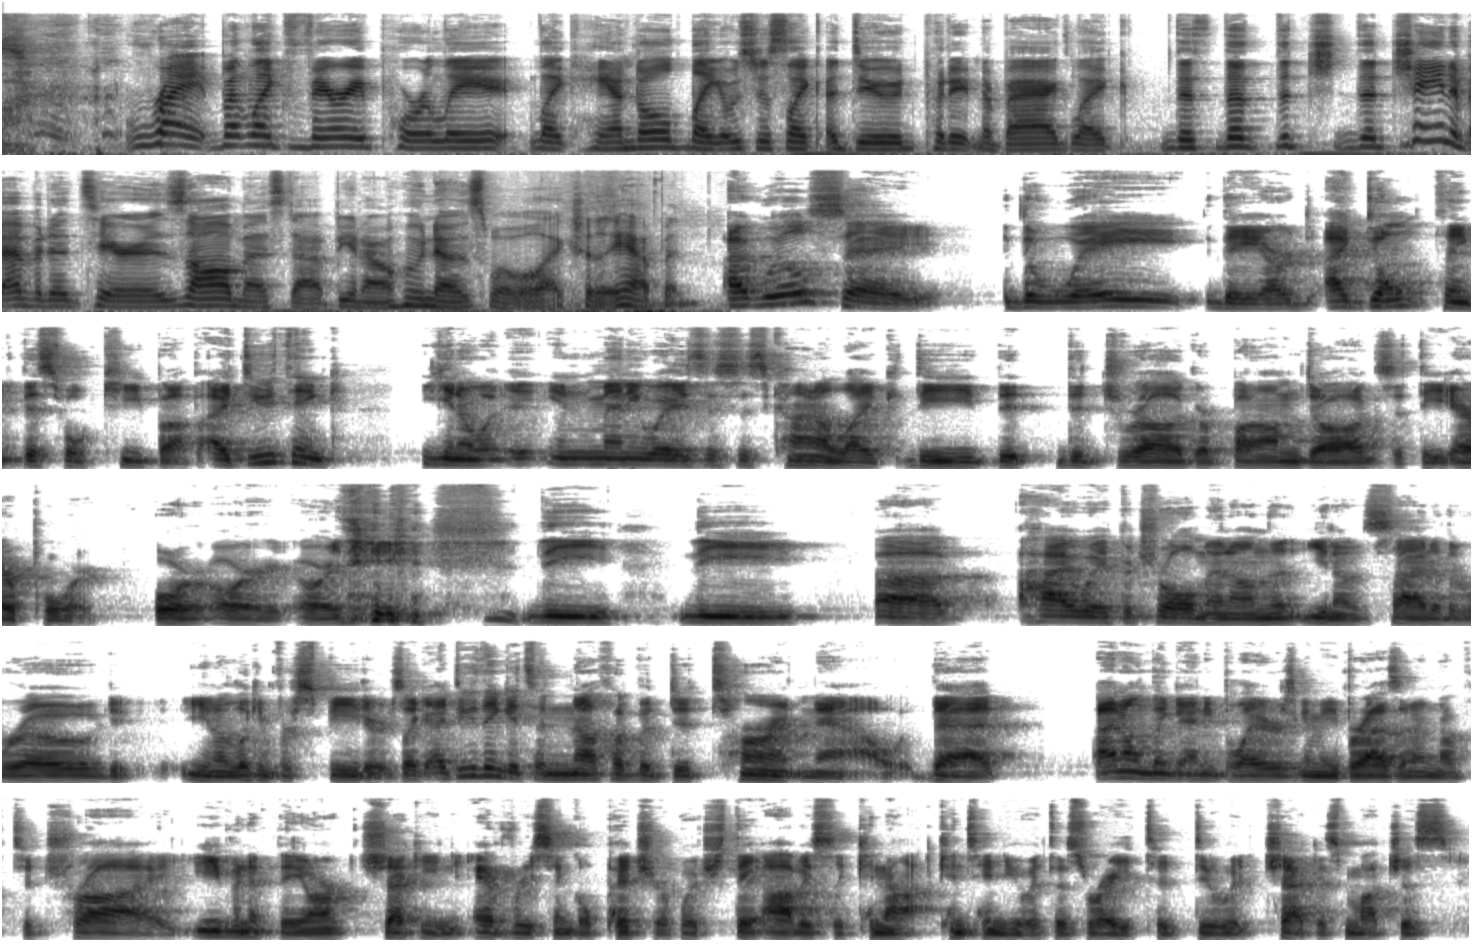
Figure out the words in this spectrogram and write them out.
Right, but like very poorly like handled. Like it was just like a dude put it in a bag. Like the the the the chain of evidence here is all messed up. You know, who knows what will actually happen? I will say the way they are. I don't think this will keep up. I do think. You know, in many ways, this is kind of like the, the the drug or bomb dogs at the airport. or or or the the the uh, highway patrolman on the you know side of the road, you know, looking for speeders. Like I do think it's enough of a deterrent now that I don't think any player is going to be brazen enough to try, even if they aren't checking every single pitcher, which they obviously cannot continue at this rate to do it check as much as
